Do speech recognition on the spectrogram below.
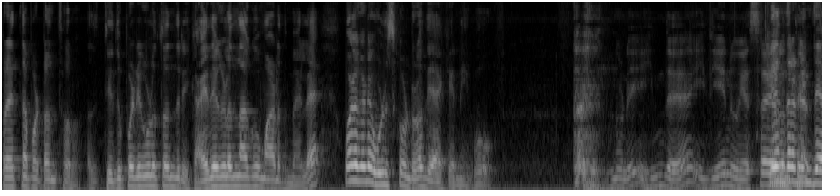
ಪ್ರಯತ್ನ ಪಟ್ಟಂಥವ್ರು ಅದು ತಿದ್ದುಪಡಿಗಳು ತಂದ್ರಿ ಕಾಯ್ದೆಗಳನ್ನಾಗೂ ಮಾಡಿದ್ಮೇಲೆ ಒಳಗಡೆ ಉಳಿಸ್ಕೊಂಡಿರೋದು ಯಾಕೆ ನೀವು? ನೋಡಿ ಹಿಂದೆ ಇದೇನು ಎಸ್ ಐ ನಿಮ್ಮದೇ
